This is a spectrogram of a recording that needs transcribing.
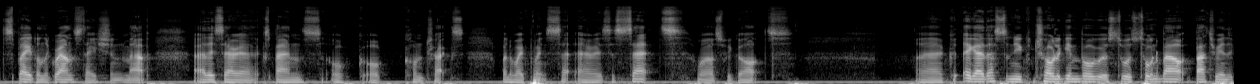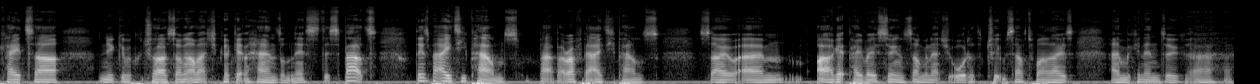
displayed on the ground station map. Uh, this area expands or, or contracts when the waypoint set areas are set. What else we got? Uh, there you go, that's the new controller gimbal we was, was talking about, battery indicator, new gimbal controller, so I'm, I'm actually going to get my hands on this. It's about, I think it's about £80, about, about roughly about £80. So um, I get paid very soon, so I'm going to actually order, treat myself to one of those, and we can then do uh,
